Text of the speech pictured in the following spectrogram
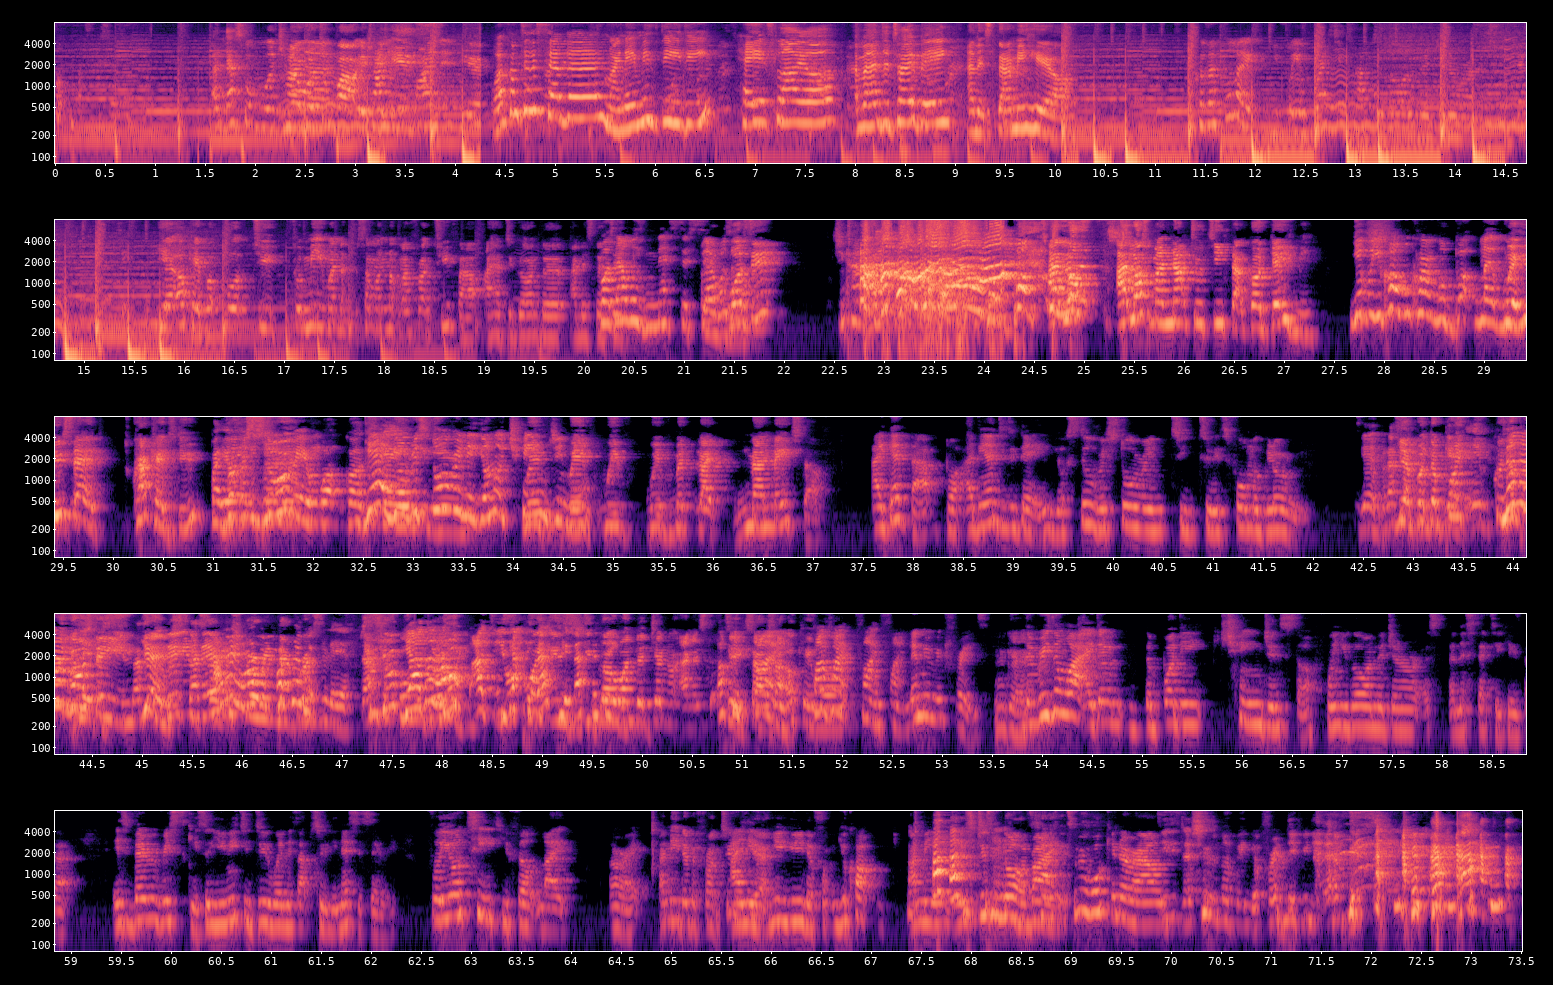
what that's the seven. And that's what we're trying we're to talking about if trying it to is. define it. Yeah. Welcome to the seven. My name is Dee Dee. Hey, it's Lyle. Amanda Toby. And it's Dammy here. Because I feel like you- for your breast, you have to go on the general anesthetic. Yeah, okay, but for to for me, when someone knocked my front tooth out, I had to go under anesthetic. But that was necessary. was it? She I lost I lost my natural teeth that God gave me. Yeah, but you can't walk around with a bu- like. Wait, who said? Crackheads do. But you're But- restoring what God yeah, gave you're you. restoring it. You're not With changing with it. with with like man-made stuff. I get that, but at the end of the day, you're still restoring to to its former glory. Yeah, but that's Yeah, but the point, get because No, the no, point no, you're it's- saying, that's yeah, they, that's they're the- I restoring their problem breast. That's your, Yeah, I don't your, I- your that- point exactly, is that's you the go thing. under general anesthetic. Okay, so I was fine, like, okay, fine, well, fine, fine, fine. Let me rephrase. okay. The reason why I don't the body changing stuff when you go on the general as- anesthetic is that it's very risky. So you need to do when it's absolutely necessary. For your teeth, you felt like, all right, I needed the front tooth. I need yeah. you. You need a front. You can't. I mean, it's just not right to be walking around Jesus, that should not be your friend if you didn't have this.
